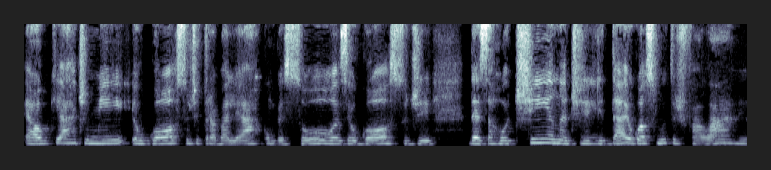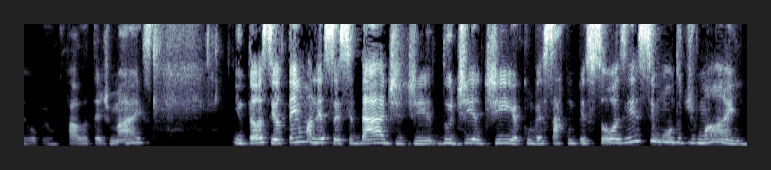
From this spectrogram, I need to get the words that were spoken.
É algo que arde em mim. Eu gosto de trabalhar com pessoas, eu gosto de dessa rotina de lidar. Eu gosto muito de falar, eu, eu falo até demais. Então, assim, eu tenho uma necessidade de, do dia a dia, conversar com pessoas. E esse mundo de mãe,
